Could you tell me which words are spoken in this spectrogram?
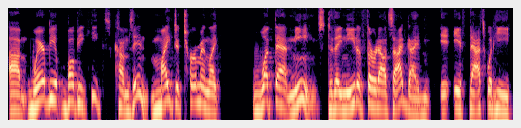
Um, where B- Bobby Keeks comes in might determine like what that means. Do they need a third outside guy if that's what he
